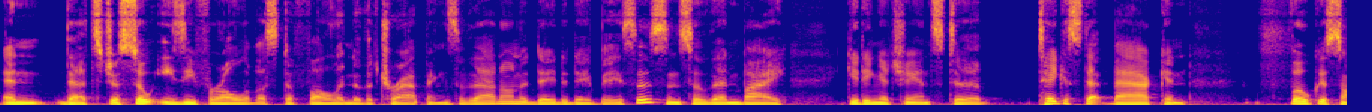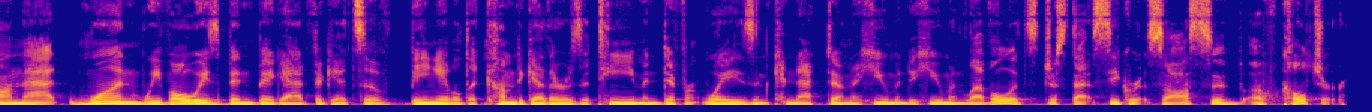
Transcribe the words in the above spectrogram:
And that's just so easy for all of us to fall into the trappings of that on a day-to-day basis. And so then by getting a chance to take a step back and focus on that. One, we've always been big advocates of being able to come together as a team in different ways and connect on a human to human level. It's just that secret sauce of, of culture.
